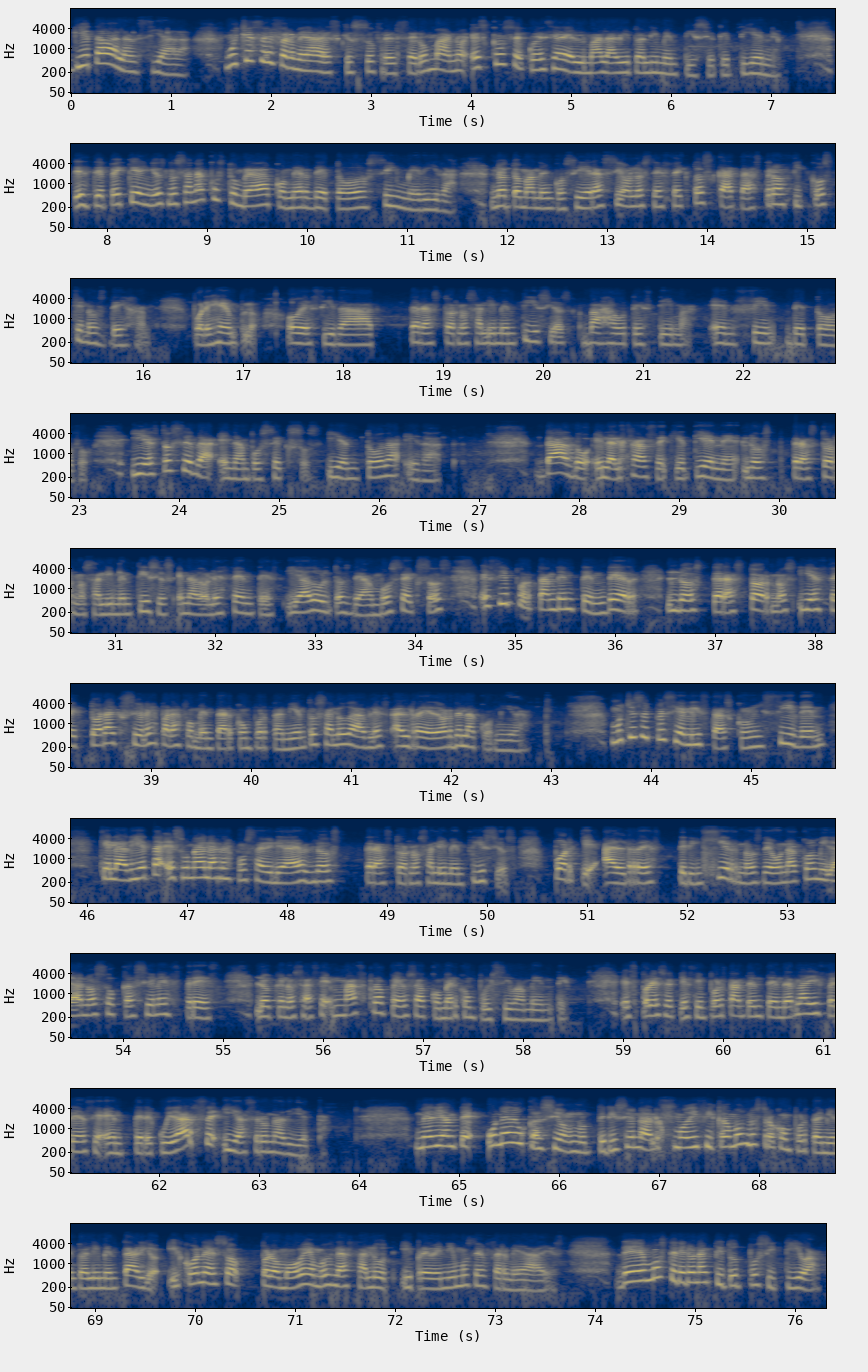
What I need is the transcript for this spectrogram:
Dieta balanceada. Muchas enfermedades que sufre el ser humano es consecuencia del mal hábito alimenticio que tiene. Desde pequeños nos han acostumbrado a comer de todo sin medida, no tomando en consideración los efectos catastróficos que nos dejan. Por ejemplo, obesidad, trastornos alimenticios, baja autoestima, en fin, de todo. Y esto se da en ambos sexos y en toda edad. Dado el alcance que tienen los trastornos alimenticios en adolescentes y adultos de ambos sexos, es importante entender los trastornos y efectuar acciones para fomentar comportamientos saludables alrededor de la comida. Muchos especialistas coinciden que la dieta es una de las responsabilidades de los trastornos alimenticios, porque al restringirnos de una comida nos ocasiona estrés, lo que nos hace más propenso a comer compulsivamente. Es por eso que es importante entender la diferencia entre cuidarse y hacer una dieta. Mediante una educación nutricional modificamos nuestro comportamiento alimentario y con eso promovemos la salud y prevenimos enfermedades. Debemos tener una actitud positiva,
